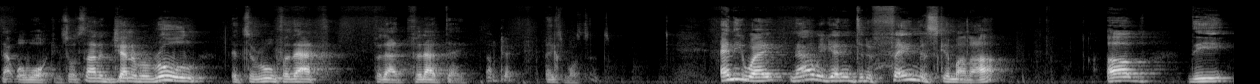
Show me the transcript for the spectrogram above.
that were walking. So it's not a general rule; it's a rule for that for that for that day. Okay, makes more sense. Anyway, now we get into the famous Gemara of the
